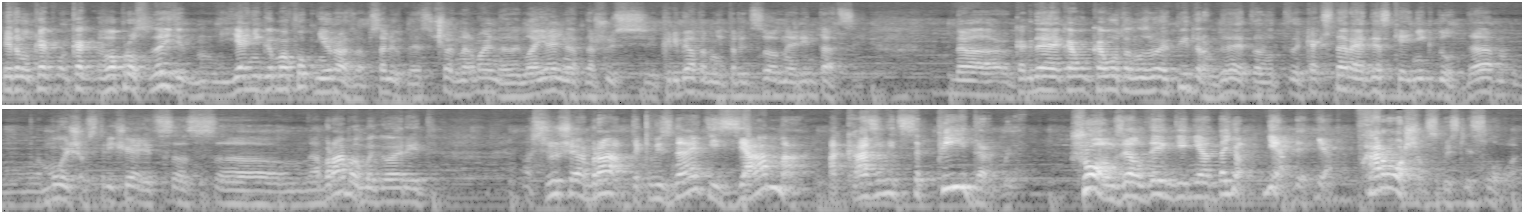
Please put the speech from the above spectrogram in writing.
Это вот как, как вопрос, знаете, я не гомофоб ни разу, абсолютно, я совершенно нормально, лояльно отношусь к ребятам нетрадиционной ориентации. Когда я кого-то называю пидором, да, это вот как старый одесский анекдот, да, Мойша встречается с э, Абрамом и говорит, слушай, Абрам, так вы знаете, Зяма, оказывается, пидор, блин. Что, он взял деньги не отдает? Нет, нет, нет, в хорошем смысле слова.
